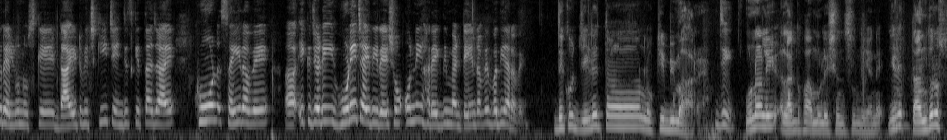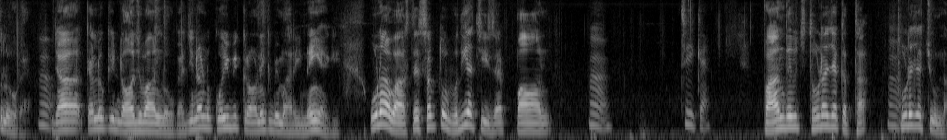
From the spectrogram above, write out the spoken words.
ਘਰੇਲੂ ਨੁਸਖੇ ਡਾਈਟ ਵਿੱਚ ਕੀ ਚੇਂਜਸ ਕੀਤਾ ਜਾਏ, ਖੂਨ ਸਹੀ ਰਵੇ ਇੱਕ ਜਿਹੜੀ ਹੋਣੀ ਚਾਹੀਦੀ ਰੇਸ਼ੋ ਉਨੀ ਹਰੇਕ ਦੀ ਮੇਨਟੇਨ ਰਵੇ, ਵਧੀਆ ਰਵੇ। ਦੇਖੋ ਜਿਹੜੇ ਤਾਂ ਲੋਕੀ ਬਿਮਾਰ ਹੈ ਜੀ। ਉਹਨਾਂ ਲਈ ਅਲੱਗ ਫਾਰਮੂਲੇਸ਼ਨਸ ਹੁੰਦੀਆਂ ਨੇ। ਜਿਹੜੇ ਤੰਦਰੁਸਤ ਲੋਕ ਹੈ ਜਾਂ ਕਹਿ ਲਓ ਕਿ ਨੌਜਵਾਨ ਲੋਕ ਹੈ ਜਿਨ੍ਹਾਂ ਨੂੰ ਕੋਈ ਵੀ ਕ੍ਰੋਨਿਕ ਬਿਮਾਰੀ ਨਹੀਂ ਹੈਗੀ ਉਹਨਾਂ ਵਾਸਤੇ ਸਭ ਤੋਂ ਵਧੀਆ ਚੀਜ਼ ਹੈ ਪਾਨ। ਹੂੰ। ਠੀਕ ਹੈ। ਪਾਨ ਦੇ ਵਿੱਚ ਥੋੜਾ ਜਿਹਾ ਕੱਥਾ ਥੋੜਾ ਜਿਹਾ ਚੂਨਾ।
